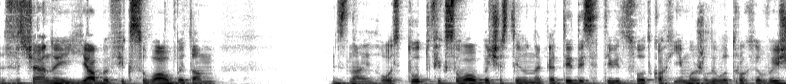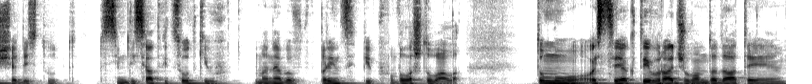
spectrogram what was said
Звичайно, я би фіксував би там. Не знаю, ось тут фіксував би частину на 50% і, можливо, трохи вище, десь тут 70% мене би, в принципі, влаштувало. Тому ось цей актив раджу вам додати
